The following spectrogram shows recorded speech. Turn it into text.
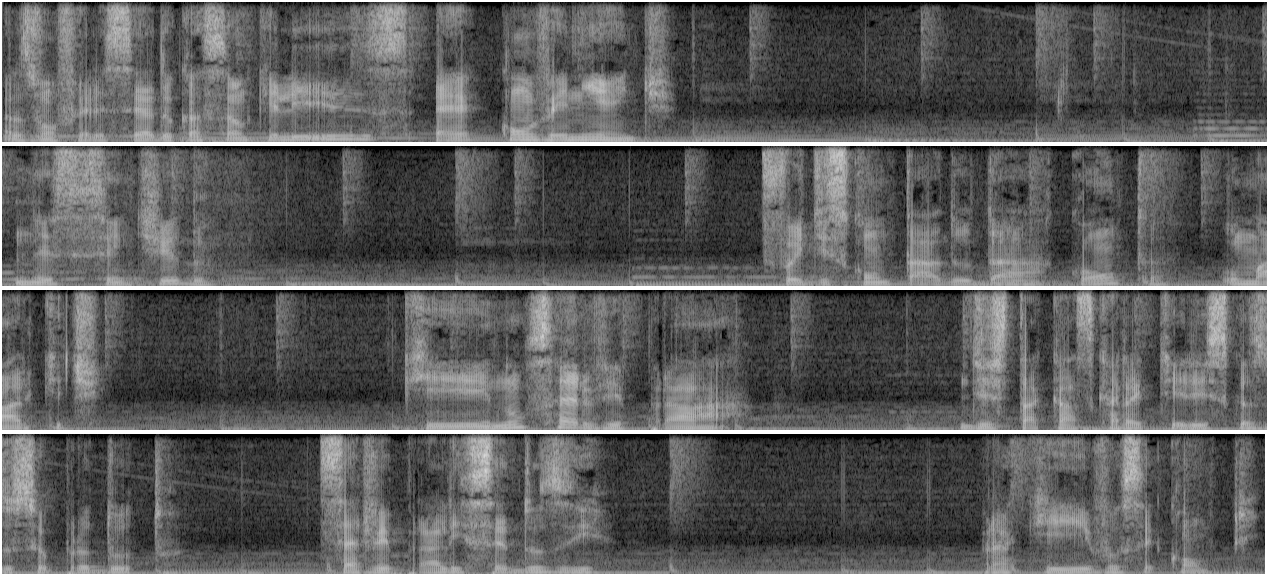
elas vão oferecer a educação que lhes é conveniente. Nesse sentido, foi descontado da conta o marketing, que não serve para destacar as características do seu produto, serve para lhe seduzir, para que você compre.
